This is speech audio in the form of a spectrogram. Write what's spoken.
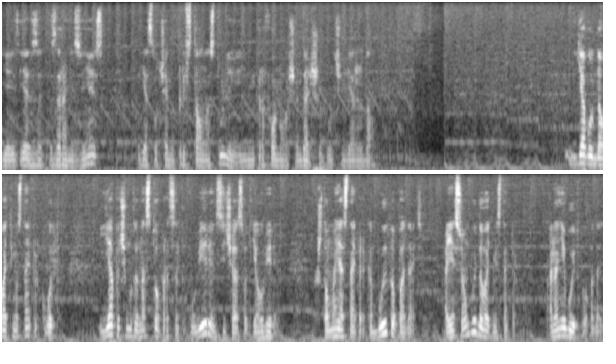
я, я за это заранее извиняюсь. Я случайно привстал на стуле, и микрофон, в общем, дальше был, чем я ожидал. Я буду давать ему снайперку. Вот я почему-то на 100% уверен, сейчас вот я уверен, что моя снайперка будет попадать, а если он будет давать мне снайперку, она не будет попадать.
